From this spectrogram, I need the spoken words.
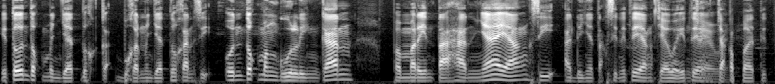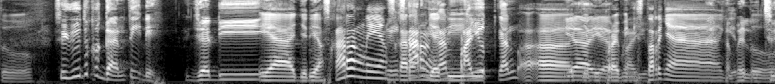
itu untuk menjatuhkan, bukan menjatuhkan sih, untuk menggulingkan pemerintahannya yang si adanya Taksin itu yang cewek itu yang Cewek. cakep banget itu. si itu keganti deh jadi Iya, jadi yang sekarang nih yang, Yang sekarang, sekarang kan, jadi Prayut kan? eh, Iya, jadi iya, prime Prayut. ministernya gitu. lucu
